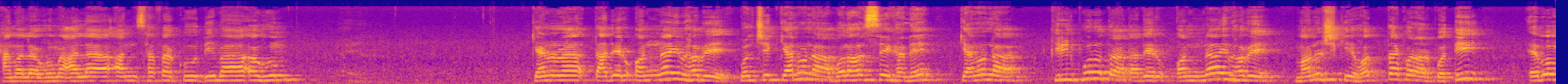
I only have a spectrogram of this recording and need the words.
হামালাহুম আলা আনসাফাকু দিমা আহুম কেননা তাদের অন্যায়ভাবে বলছে, কেননা, বলা হচ্ছে এখানে, কেননা কৃপণতা তাদের অন্যায়ভাবে মানুষকে হত্যা করার প্রতি এবং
